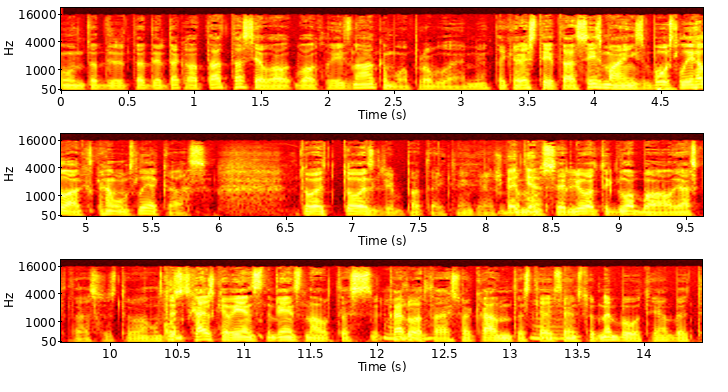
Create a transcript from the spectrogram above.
un tad, ir, tad ir tā kā tā, tas jau valk līdz nākamo problēmu. Ja? Tā kā restīvi tās izmaiņas būs lielākas, kā mums liekas. To, to es gribu pateikt. Bet, ja. Mums ir ļoti globāli jāskatās uz to. Un tas ir skaidrs, ka viens, viens nav tas karotājs vai kādam tas teiciens tur nebūtu. Ja, bet,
